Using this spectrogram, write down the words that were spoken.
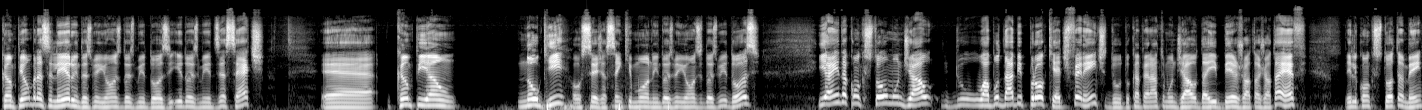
campeão brasileiro em 2011, 2012 e 2017, é, campeão no gi, ou seja, sem kimono em 2011 e 2012 e ainda conquistou o Mundial do Abu Dhabi Pro, que é diferente do, do Campeonato Mundial da IBJJF. Ele conquistou também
